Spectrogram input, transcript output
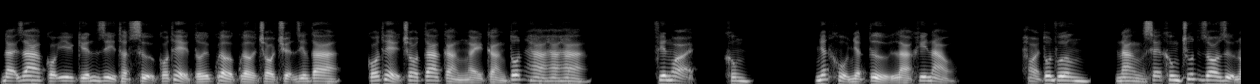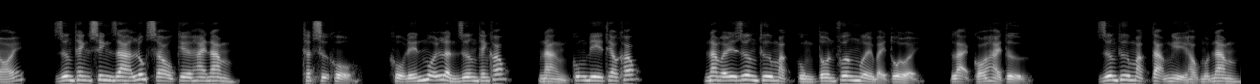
Đại gia có ý kiến gì thật sự có thể tới cờ cờ trò chuyện riêng ta, có thể cho ta càng ngày càng tốt ha ha ha. Phiên ngoại, không. Nhất khổ nhật tử là khi nào? Hỏi Tôn Phương, nàng sẽ không chút do dự nói, Dương Thanh sinh ra lúc sau kia hai năm. Thật sự khổ, khổ đến mỗi lần Dương Thanh khóc, nàng cũng đi theo khóc. Năm ấy Dương Thư mặc cùng Tôn Phương 17 tuổi, lại có hải tử. Dương Thư mặc tạm nghỉ học một năm,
